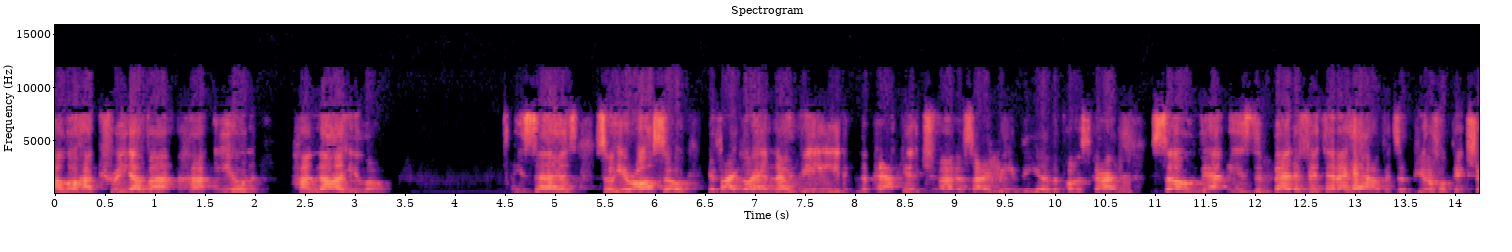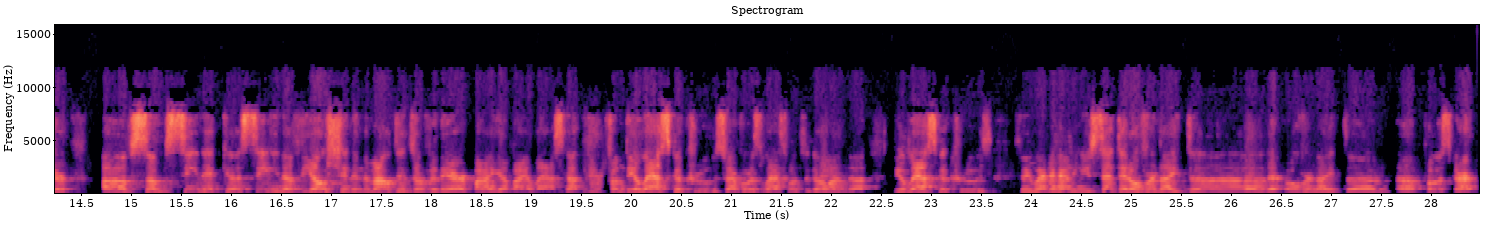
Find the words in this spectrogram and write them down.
halo hakriya ha'iyun hanahilo. He says, so here also, if I go ahead and I read the package, uh, sorry, read the uh, the postcard, so that is the benefit that I have. It's a beautiful picture of some scenic uh, scene of the ocean and the mountains over there by uh, by Alaska from the Alaska cruise. Whoever was last one to go on the, the Alaska cruise. So you went ahead and you sent that overnight uh, that overnight uh, postcard.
